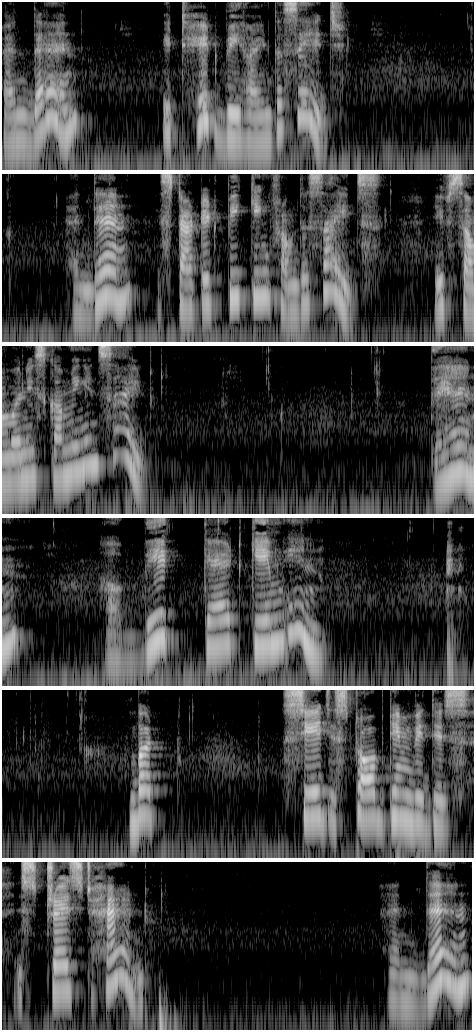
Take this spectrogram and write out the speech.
And then it hid behind the sage. And then started peeking from the sides if someone is coming inside. Then a big cat came in. But Sage stopped him with his stretched hand. And then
